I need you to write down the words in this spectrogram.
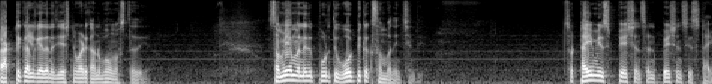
ప్రాక్టికల్గా ఏదైనా చేసిన వాడికి అనుభవం వస్తుంది. సమయం అనేది పూర్తి ఓపికకు సంబంధించింది. So time is patience and patience is time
